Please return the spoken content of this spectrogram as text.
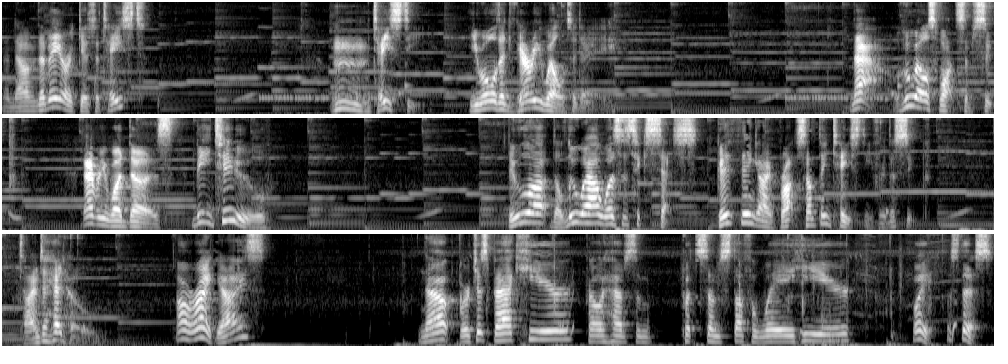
And now the mayor gives a taste. Mmm, tasty. You all did very well today. Now, who else wants some soup? Everyone does. Me too. Lua, the luau was a success. Good thing I brought something tasty for the soup. Time to head home. Alright, guys. Now, we're just back here. Probably have some, put some stuff away here. Wait, what's this?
